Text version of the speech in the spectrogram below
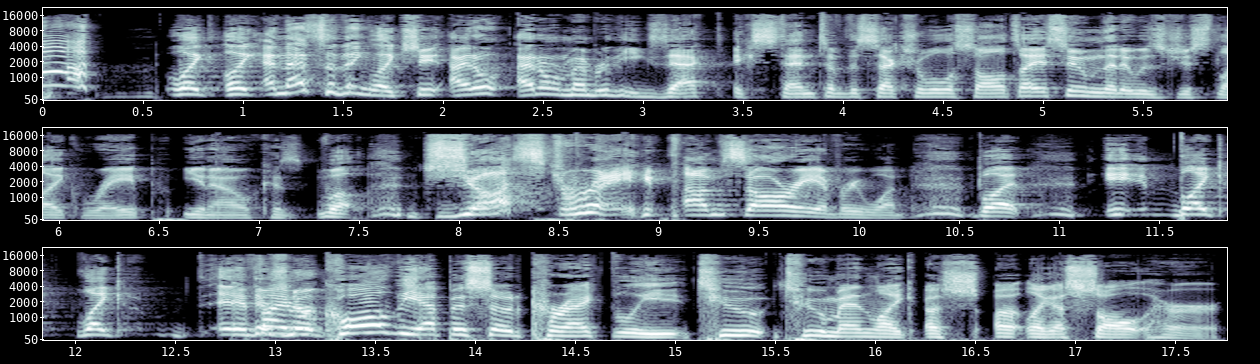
on? Like like and that's the thing like she i don't i don't remember the exact extent of the sexual assault i assume that it was just like rape you know because well just rape! I'm sorry everyone. But it, like like if i no- recall the episode correctly two two men like ass- uh, like assault her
